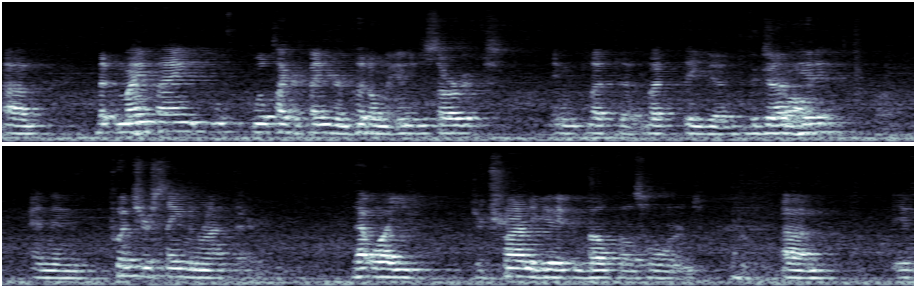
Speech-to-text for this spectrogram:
Um, but the main thing, we'll take a finger and put it on the end of the cervix and let the, let the, uh, the gun hit it. And then put your semen right there. That way you, you're trying to get it in both those horns. Um, if,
